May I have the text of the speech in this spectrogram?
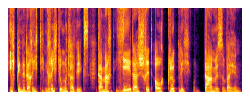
ich bin in der richtigen Richtung unterwegs, da macht jeder Schritt auch glücklich. Und da müssen wir hin.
